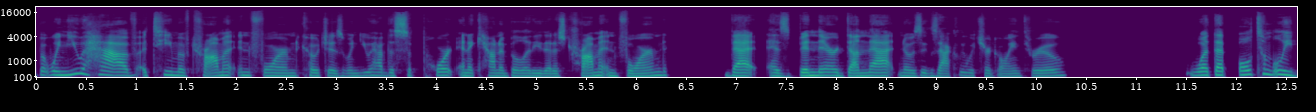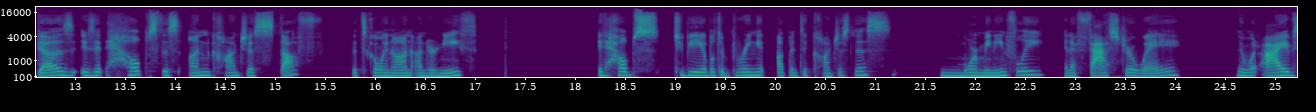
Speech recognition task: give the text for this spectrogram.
But when you have a team of trauma informed coaches, when you have the support and accountability that is trauma informed, that has been there, done that, knows exactly what you're going through, what that ultimately does is it helps this unconscious stuff that's going on underneath. It helps to be able to bring it up into consciousness more meaningfully in a faster way than what I've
